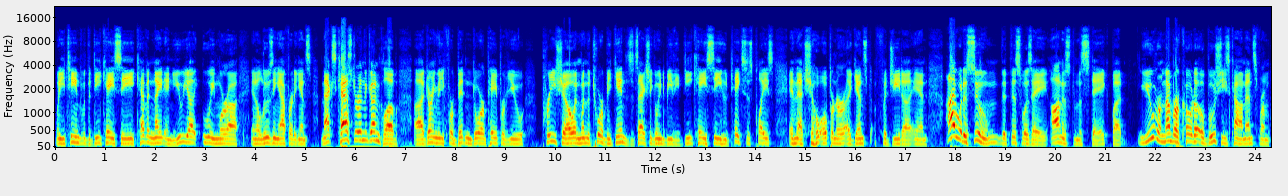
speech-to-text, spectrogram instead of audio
when he teamed with the DKC, Kevin Knight, and Yuya Uemura in a losing effort against Max Caster and the Gunn Club uh, during the Forbidden Door pay per view pre-show and when the tour begins it's actually going to be the DKC who takes his place in that show opener against Fujita and I would assume that this was a honest mistake but you remember Kota Ibushi's comments from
